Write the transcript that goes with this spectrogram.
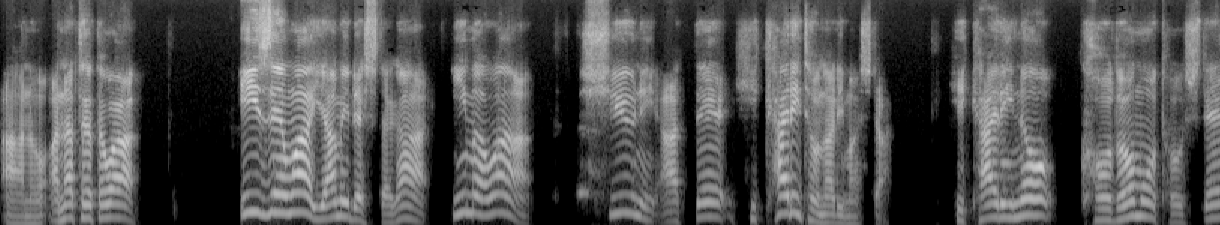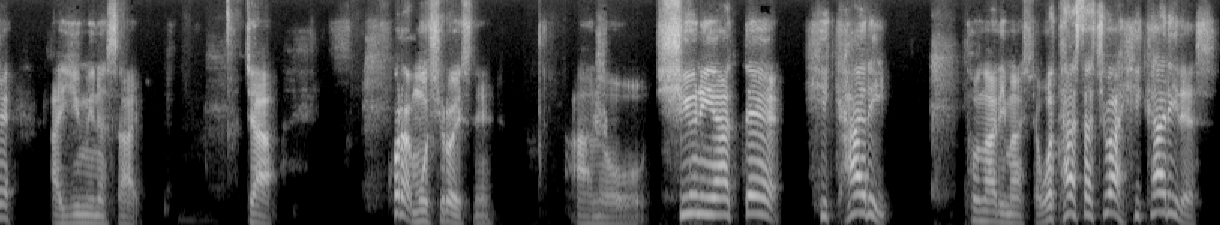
あのあなた方は以前は闇でしたが、今は週にあって光となりました。光の子供として歩みなさい。じゃあ、これは面白いですね。あの、週にあって光となりました。私たちは光です。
